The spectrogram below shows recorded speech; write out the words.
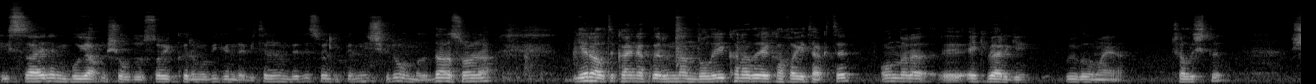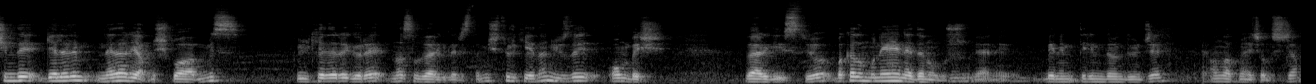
İsrail'in bu yapmış olduğu soykırımı bir günde bitiririm dedi. Söylediklerinin hiçbiri olmadı. Daha sonra yeraltı kaynaklarından dolayı Kanada'ya kafayı taktı. Onlara e, ek vergi uygulamaya çalıştı. Şimdi gelelim neler yapmış bu abimiz. Ülkelere göre nasıl vergiler istemiş? Türkiye'den %15 vergi istiyor. Bakalım bu neye neden olur? Yani benim dilim döndüğünce anlatmaya çalışacağım.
